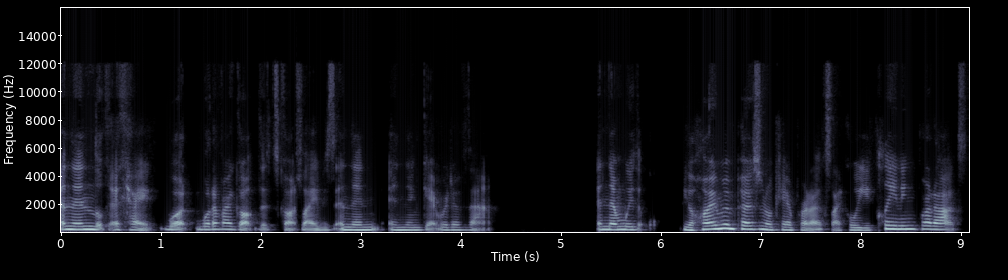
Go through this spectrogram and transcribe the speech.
And then look, okay, what what have I got that's got flavors? And then and then get rid of that. And then with your home and personal care products, like all your cleaning products,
